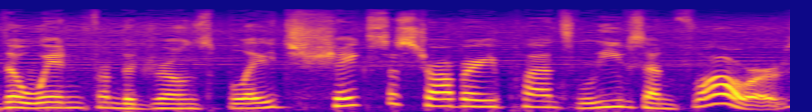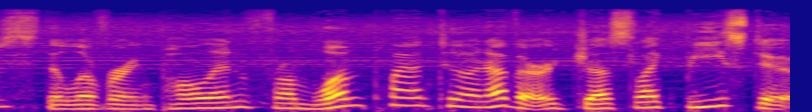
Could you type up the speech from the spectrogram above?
The wind from the drone's blades shakes the strawberry plant's leaves and flowers, delivering pollen from one plant to another just like bees do.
